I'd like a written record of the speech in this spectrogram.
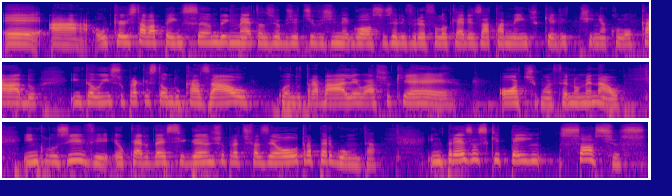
É, a, o que eu estava pensando em metas e objetivos de negócios, ele virou e falou que era exatamente o que ele tinha colocado. Então, isso para a questão do casal, quando trabalha, eu acho que é ótimo, é fenomenal. Inclusive, eu quero dar esse gancho para te fazer outra pergunta. Empresas que têm sócios,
